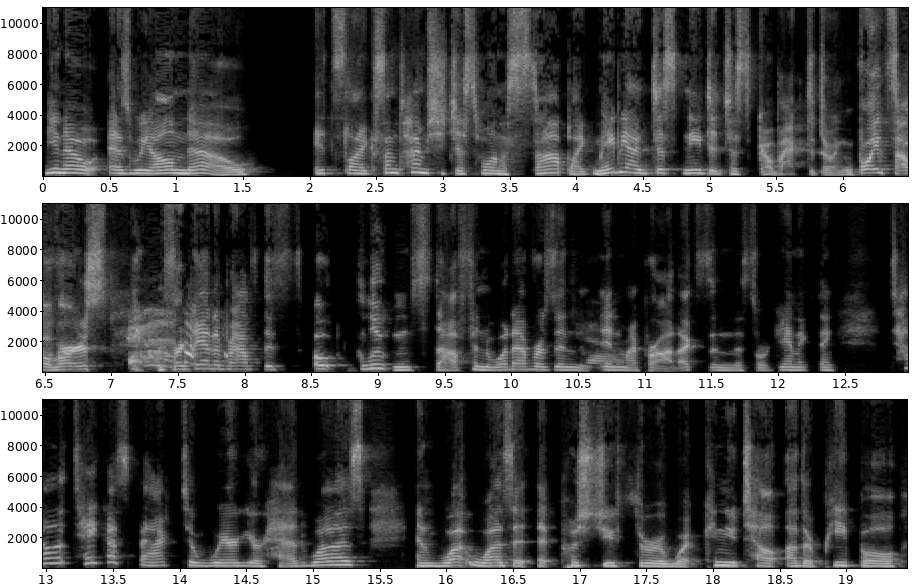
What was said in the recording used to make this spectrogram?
you know, as we all know, it's like sometimes you just want to stop. Like maybe I just need to just go back to doing voiceovers and forget about this oat gluten stuff and whatever's in yeah. in my products and this organic thing. Tell take us back to where your head was and what was it that pushed you through. What can you tell other people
